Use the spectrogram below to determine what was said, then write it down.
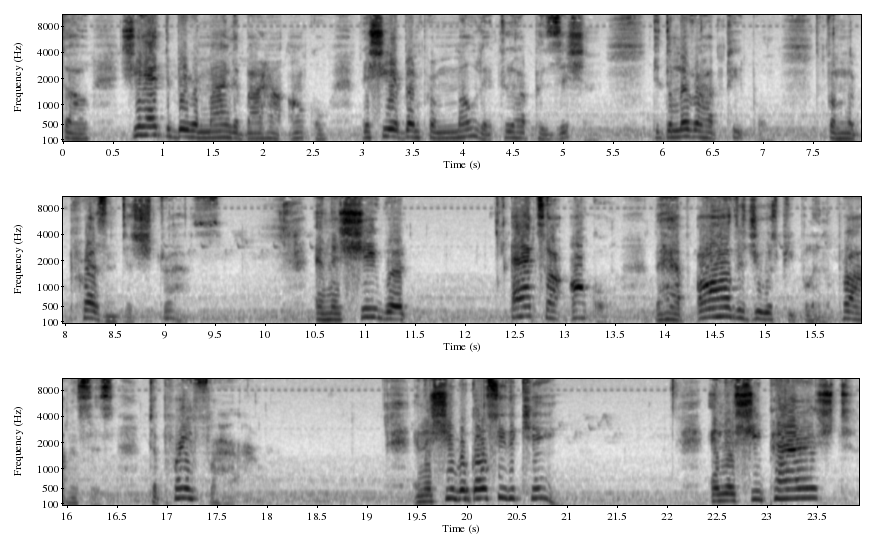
So she had to be reminded by her uncle that she had been promoted to her position to deliver her people from the present distress. And that she would ask her uncle to have all the Jewish people in the provinces to pray for her. And that she would go see the king. And if she perished,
